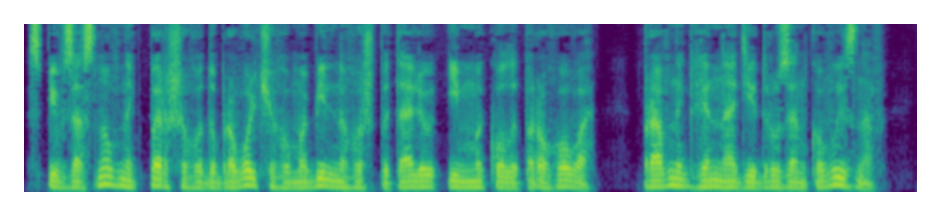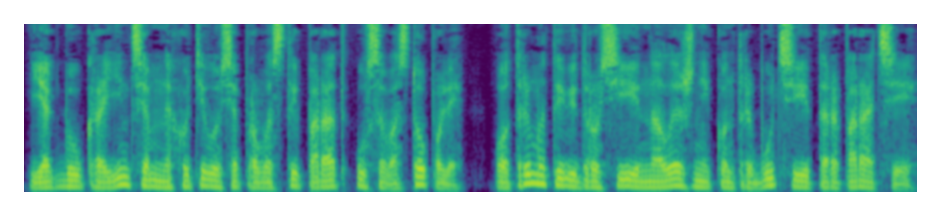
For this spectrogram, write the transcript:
Співзасновник першого добровольчого мобільного шпиталю ім Миколи Пирогова, правник Геннадій Друзенко визнав, якби українцям не хотілося провести парад у Севастополі, отримати від Росії належні контрибуції та репарації,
